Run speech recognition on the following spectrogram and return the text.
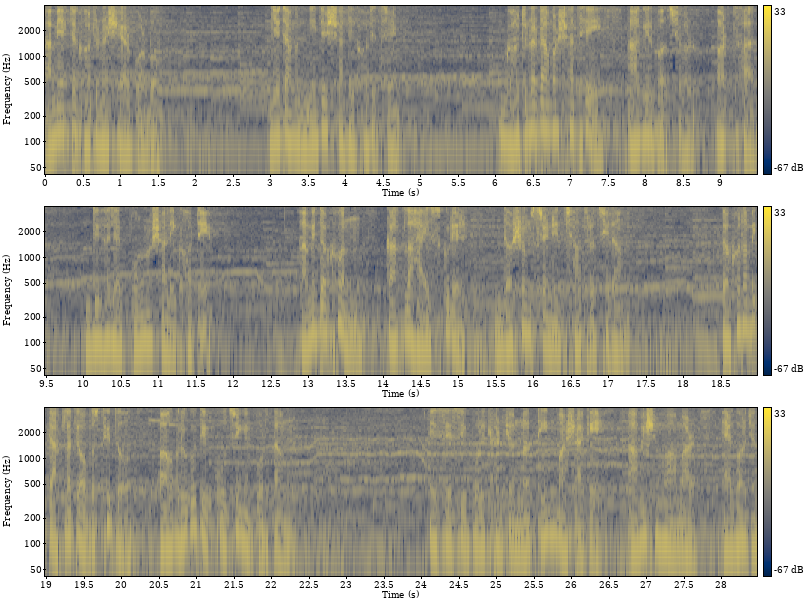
আমি একটা ঘটনা শেয়ার করব, যেটা আমার নিজের সাথে ঘটেছে। ঘটনাটা আমার সাথে আগের বছর, অর্থাৎ দুই হাজার পনেরো সালে ঘটে। আমি তখন কাতলা হাই স্কুলের দশম শ্রেণির ছাত্র ছিলাম। তখন আমি কাটলাতে অবস্থিত অগ্রগতি কোচিং এ পড়তাম। এসএসসি পরীক্ষার জন্য তিন মাস আগে আমি সহ আমার এগারো জন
